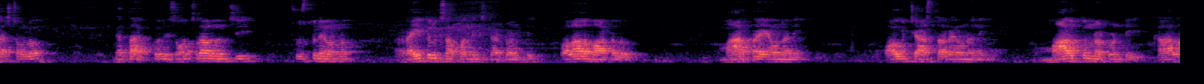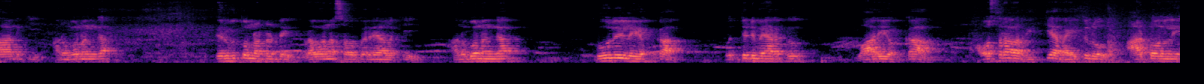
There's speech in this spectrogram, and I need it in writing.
రాష్ట్రంలో గత కొన్ని సంవత్సరాల నుంచి చూస్తూనే ఉన్నాం. రైతులకు సంబంధించినటువంటి పొలాల బాటలు మారతాయేమోనని బాగు చేస్తారేమోనని మారుతున్నటువంటి కాలానికి అనుగుణంగా పెరుగుతున్నటువంటి రవాణా సౌకర్యాలకి అనుగుణంగా కూలీల యొక్క ఒత్తిడి మేరకు వారి యొక్క అవసరాల రీత్యా రైతులు ఆటోల్ని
